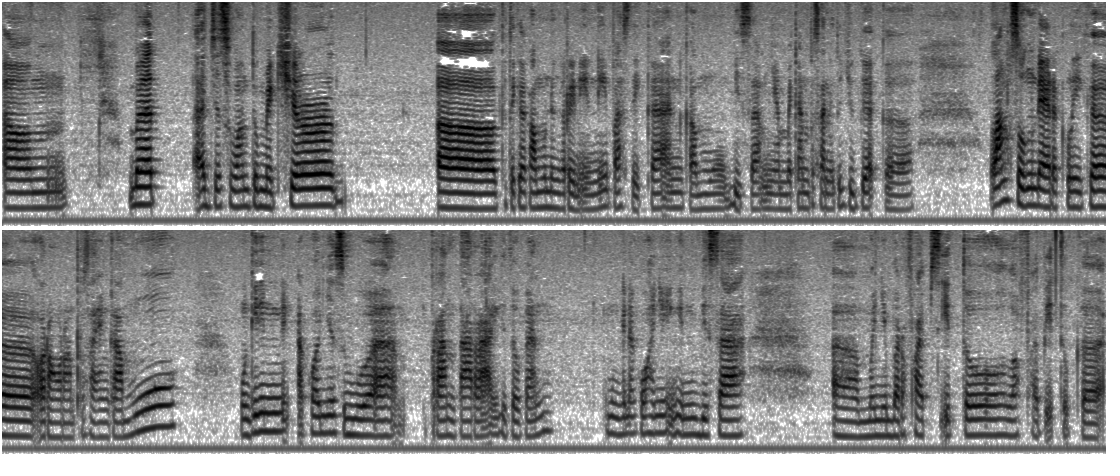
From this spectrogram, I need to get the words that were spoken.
um, but I just want to make sure uh, ketika kamu dengerin ini pastikan kamu bisa menyampaikan pesan itu juga ke langsung directly ke orang-orang tersayang kamu. Mungkin aku hanya sebuah perantara gitu kan. Mungkin aku hanya ingin bisa uh, menyebar vibes itu love vibe itu ke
